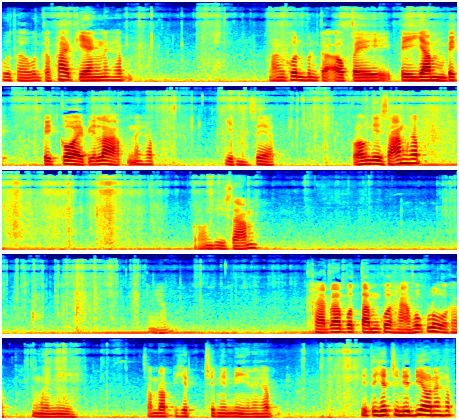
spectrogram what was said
ผู้เฒ่าเพิ่นกับผ้าแกงนะครับบางคนเพิ่นก็เอาไปไปยำไปไปก้อยไปลาบนะครับกินแซ่บกองที่สามครับกองที่สามนะครับขาดว่าบดตำกว่าหาหกโลครับเมื่อนี้สำหรับเห็ดชนิดนี้นะครับมีแต่เห็ดชนิดเดียวนะครับ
